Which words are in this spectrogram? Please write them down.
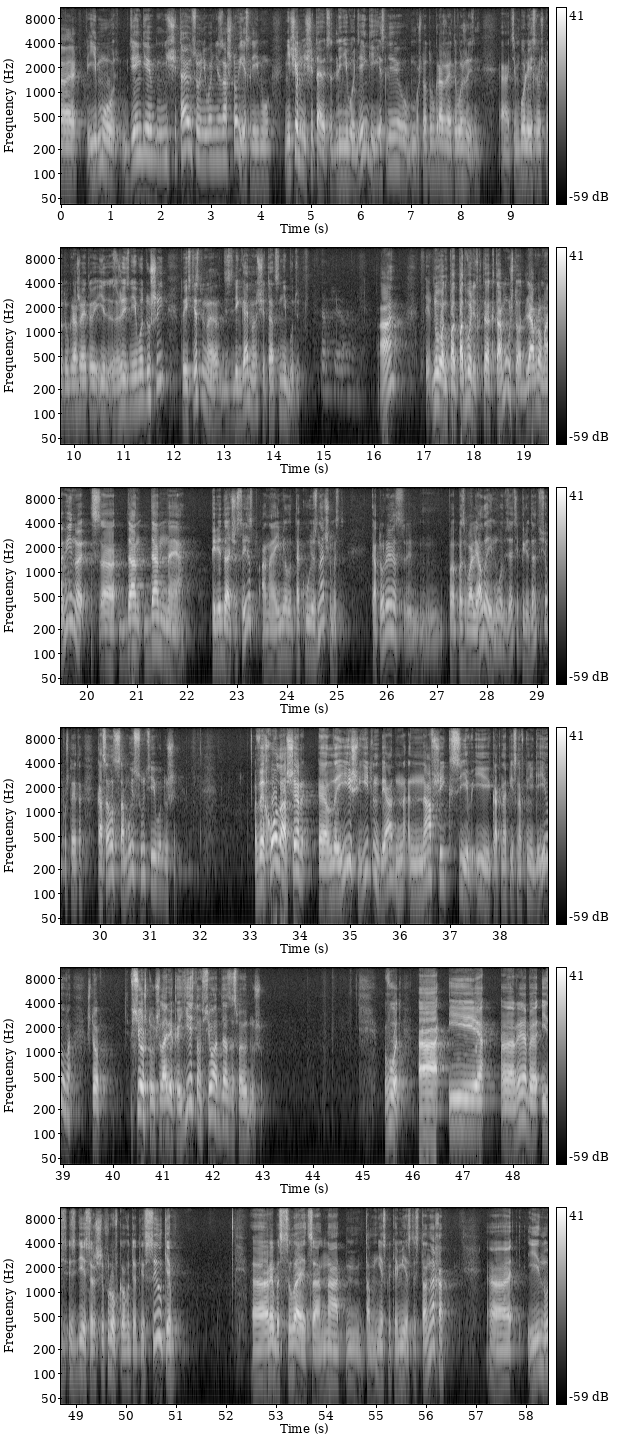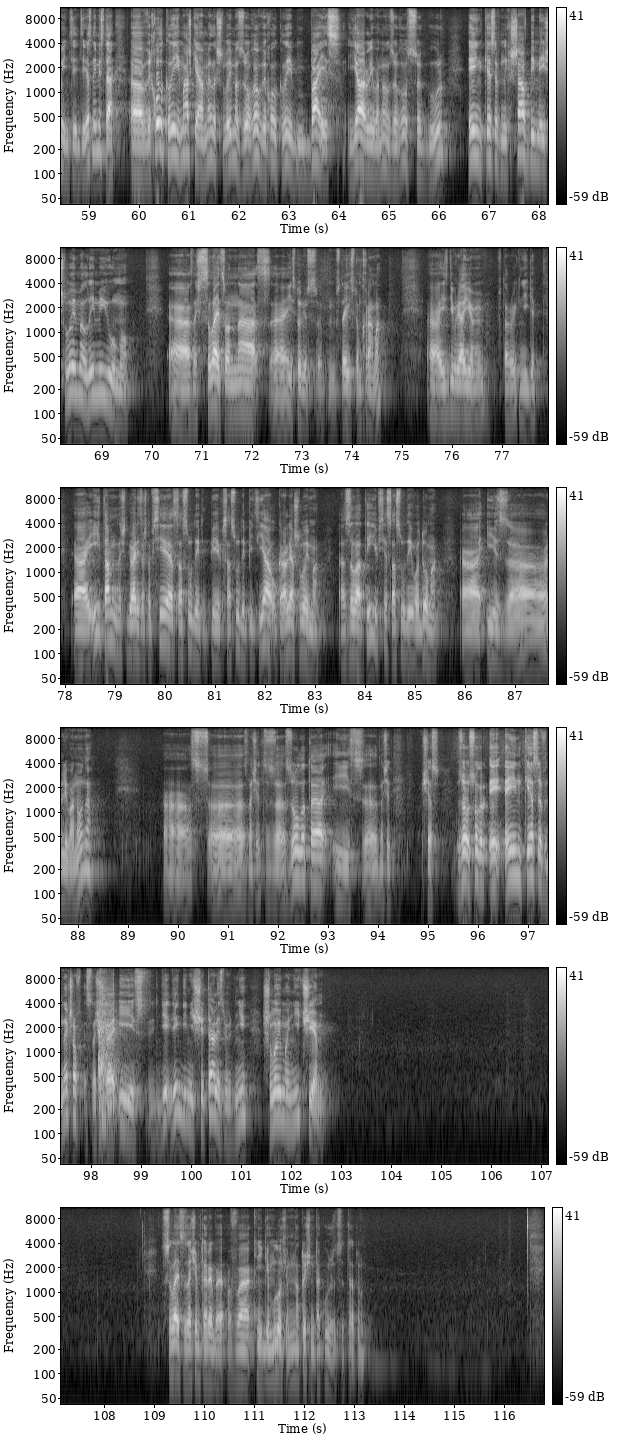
ему деньги не считаются у него ни за что, если ему ничем не считаются для него деньги, если что-то угрожает его жизни. А, тем более, если что-то угрожает жизни его души, то, естественно, с деньгами он считаться не будет. А? Ну, он подводит к тому, что для Аврома Авину а, данная передача средств, она имела такую значимость, которая позволяла ему взять и передать все, потому что это касалось самой сути его души. Вехола шер э, леиш гитен биад навший ксив. И, как написано в книге Иова, что все, что у человека есть, он все отдаст за свою душу. Вот. А, и э, Рэбе, здесь расшифровка вот этой ссылки, э, Рэбе ссылается на там, несколько мест из Танаха, Э, и ну, интересные места. Э, וכל כלי משקה המלך שלמה זהב, וכל כלי בית יער הלבנון זהב סגור, אין כסף נחשב בימי שלמה למאומה. Э, значит, ссылается он на историю с строительством храма из דברי הימים, второй книги. И там значит, говорится, что все сосуды, сосуды питья у короля Шлойма золотые, все сосуды его дома – Э, из э, Ливанона, э, значит, золото и, значит, сейчас, Эйн Кесов Некшев, значит, и деньги не считались в дни Шлойма ничем. Ссылается зачем-то Рэбе в книге Млохим на точно такую же цитату.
